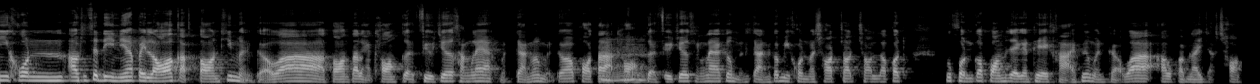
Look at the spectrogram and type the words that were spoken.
มีคนเอาทฤษฎีเนี้ยไปล้อกับตอนที่เหมือนกับว่า ตอนตลาดทองเกิดฟิวเจอร์ครั้งแรกเหมือนกันว่าเหมือนกับว่าพอตลาดทองอืมเกิดฟิวเจอร์ครั้งแรกก็เหมือนกันก็มีคนมา short short short แล้วก็ทุกคนก็พร้อมใจกันเทขายเพื่อเหมือนกับว่าเอากำไรจาก short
